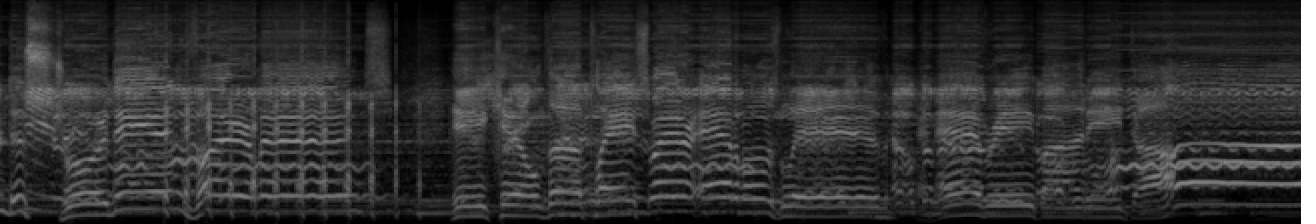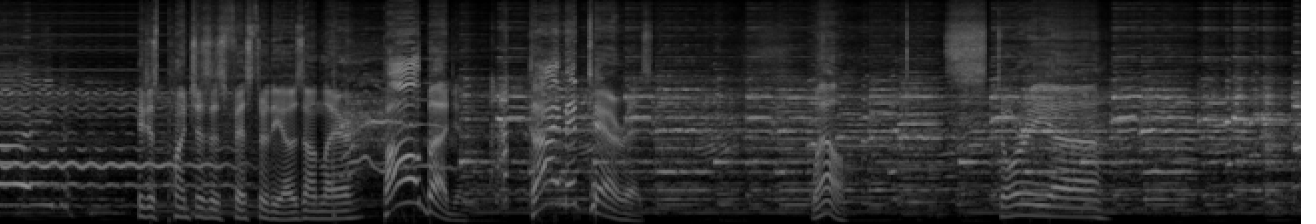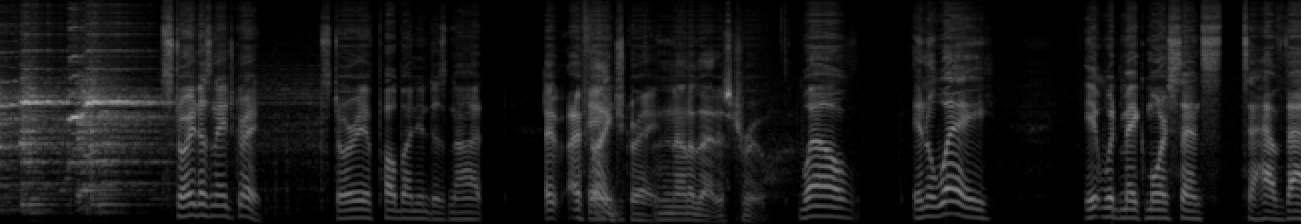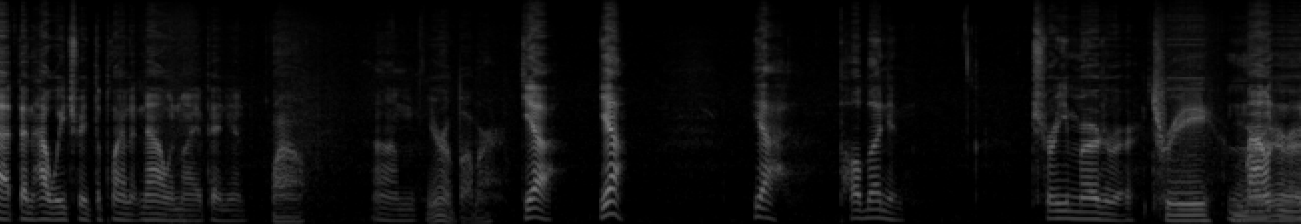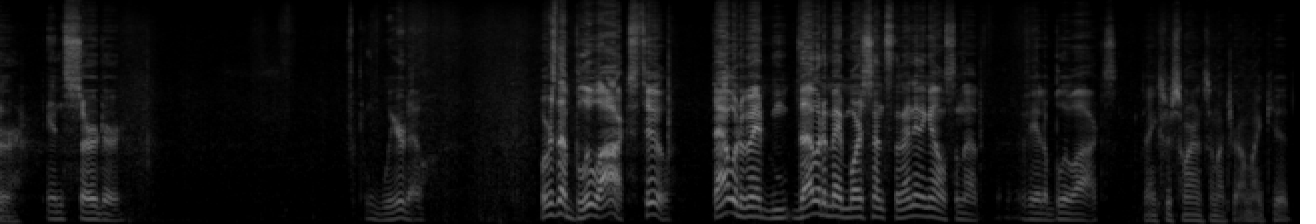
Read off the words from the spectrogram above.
destroyed the environment. He killed the place where animals live, and everybody died. He just punches his fist through the ozone layer. Paul Bunyan, climate terrorist. Well, story, uh, story doesn't age great. Story of Paul Bunyan does not, I, I feel Age like great. none of that is true. well, in a way, it would make more sense to have that than how we treat the planet now, in my opinion. Wow, Um, you're a bummer. Yeah. Yeah. Yeah. Paul Bunyan. Tree murderer. Tree Mountain murderer. Inserter. Fucking weirdo. Where was that blue ox too? That would have made that would have made more sense than anything else in that if he had a blue ox. Thanks for swearing so much around my kid.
